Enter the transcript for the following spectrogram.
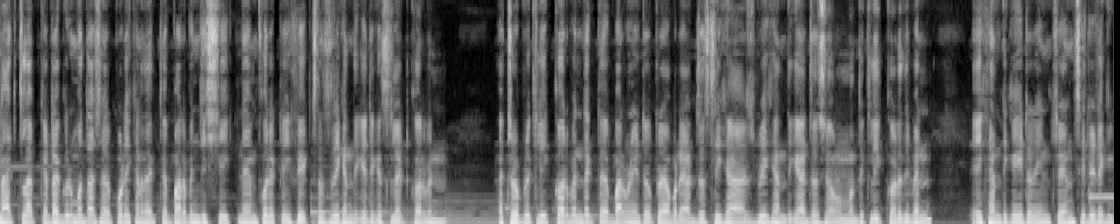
নাইট ক্লাব ক্যাটাগরির মধ্যে আসার পর এখানে দেখতে পারবেন যে শেক নাম করে একটা ইফেক্টস আছে, এখান থেকে এটাকে সিলেক্ট করবেন। এটার উপরে ক্লিক করবেন, দেখতে পারবেন, এটার উপরে আবার অ্যাডজাস্ট লিখে আসবে, এখান থেকে অ্যাডজাস্ট মধ্যে ক্লিক করে দিবেন। এখান থেকে এটার ইন্টেন্সিটিটাকে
